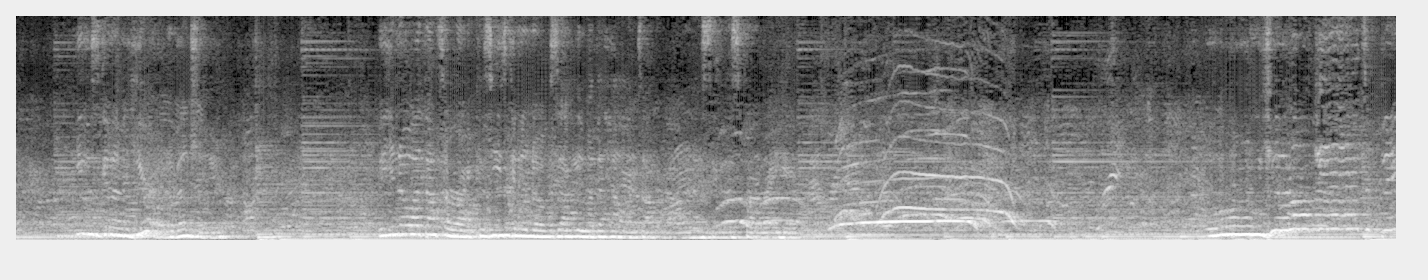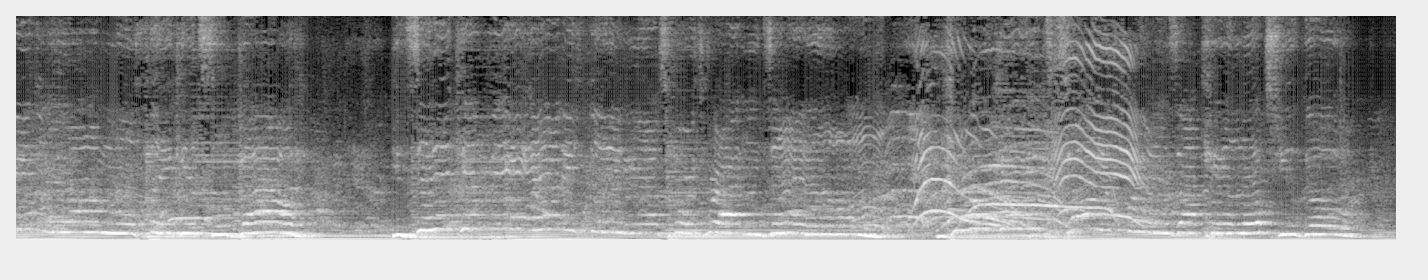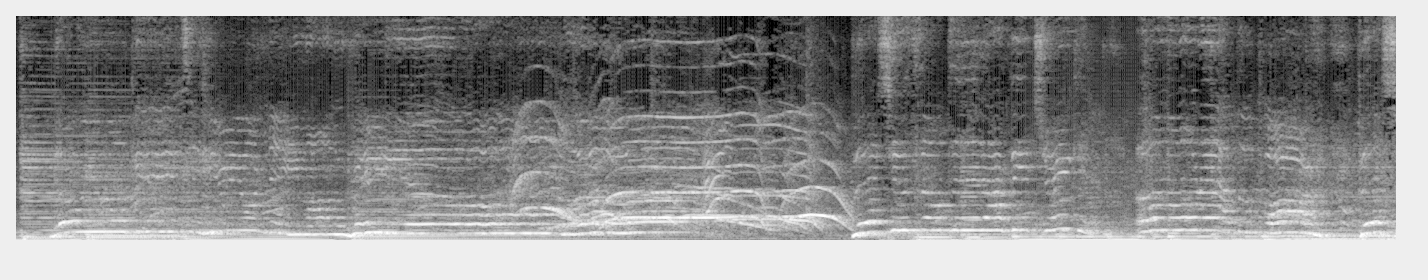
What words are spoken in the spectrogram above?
he was gonna hear it eventually. But you know what, that's alright, because he's gonna know exactly what the hell I'm talking about part right here.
